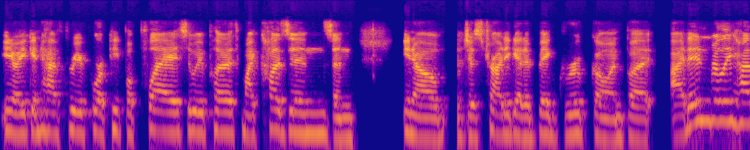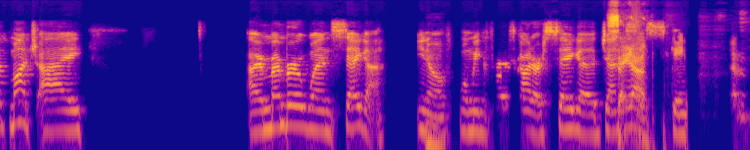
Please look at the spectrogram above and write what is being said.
you know you can have three or four people play. So we play with my cousins and you know just try to get a big group going. But i didn't really have much. I i remember when sega you know when we first got our sega genesis game system,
